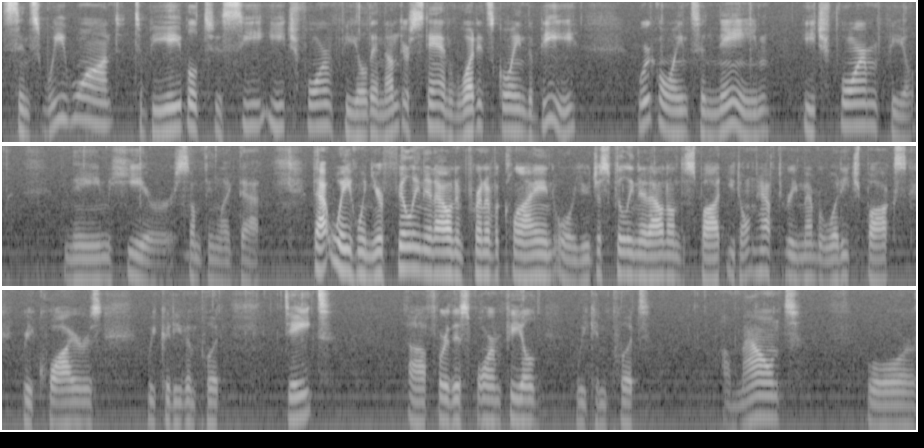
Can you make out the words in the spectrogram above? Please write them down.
since we want to be able to see each form field and understand what it's going to be, we're going to name each form field name here or something like that. That way when you're filling it out in front of a client or you're just filling it out on the spot, you don't have to remember what each box requires. We could even put date uh, for this form field. We can put amount or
